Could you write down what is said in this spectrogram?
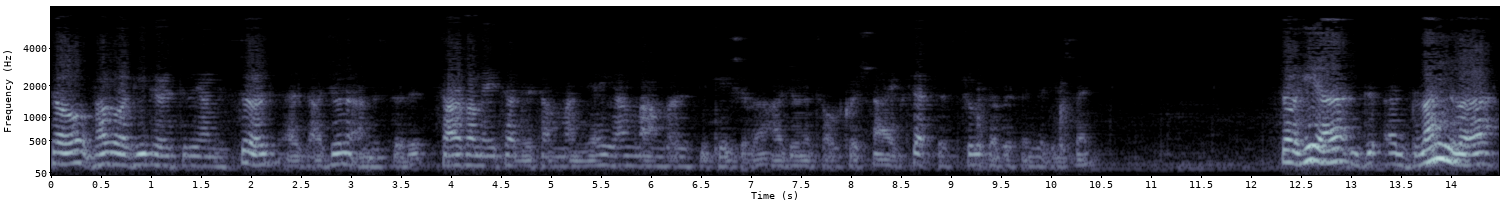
So, Bhagavad Gita is to be understood as Arjuna understood it. Sarvam etad manye yang mam vadasi keshava. Arjuna told Krishna, I accept as truth everything that you say. So here, dvandva,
